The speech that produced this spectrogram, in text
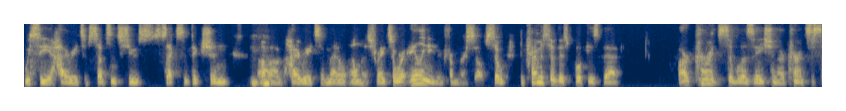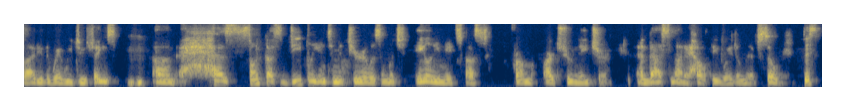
we see high rates of substance use, sex addiction, mm-hmm. uh, high rates of mental illness. Right. So we're alienated from ourselves. So the premise of this book is that our current civilization, our current society, the way we do things, mm-hmm. um, has sunk us deeply into materialism, which alienates us from our true nature. And that's not a healthy way to live. So this,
